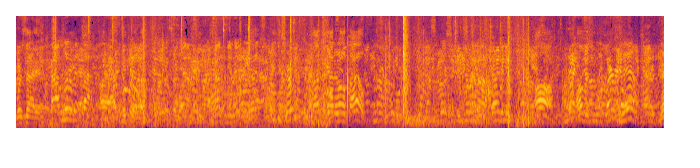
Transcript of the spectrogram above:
Where's that hit? About A little bit left. All right, I think they'll have purpose or what. That's a good. Thank you, sir. I'm glad you got it all dialed. Uh, trying to get Ah, I where where you? Yeah.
